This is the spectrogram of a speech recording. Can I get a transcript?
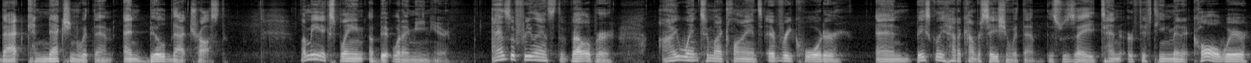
that connection with them and build that trust. Let me explain a bit what I mean here. As a freelance developer, I went to my clients every quarter and basically had a conversation with them. This was a 10 or 15 minute call where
